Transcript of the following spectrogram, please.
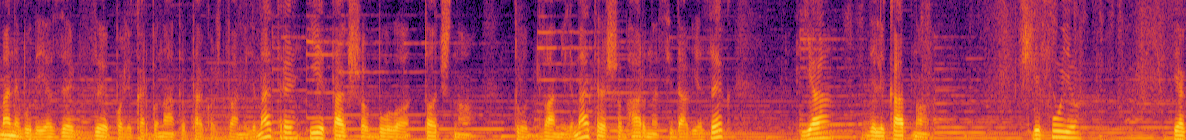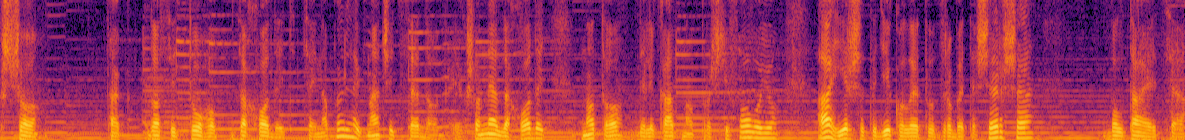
У мене буде язик з полікарбонату також 2 мм. І так, щоб було точно тут 2 мм, щоб гарно сідав язик, я делікатно шліфую. Якщо так досить туго заходить цей напильник, значить все добре. Якщо не заходить, ну то делікатно прошліфовую. А гірше тоді, коли тут зробити ширше болтається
